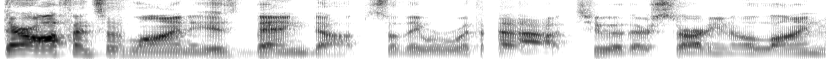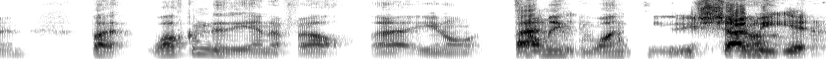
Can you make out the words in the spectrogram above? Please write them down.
their offensive line is banged up, so they were without two of their starting O linemen. But welcome to the NFL. Uh, you know, tell me one team. Show me, yeah,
